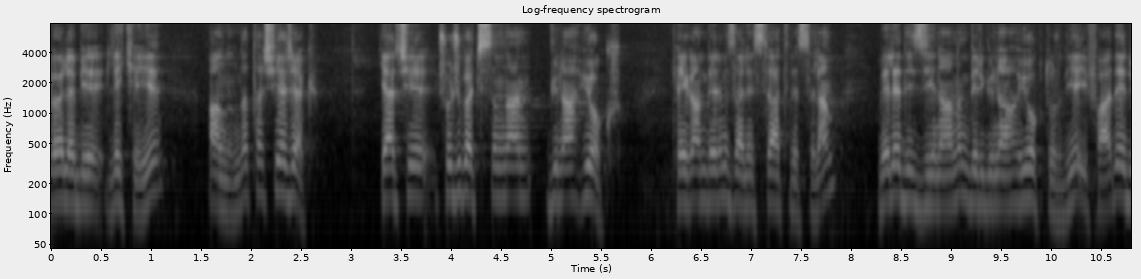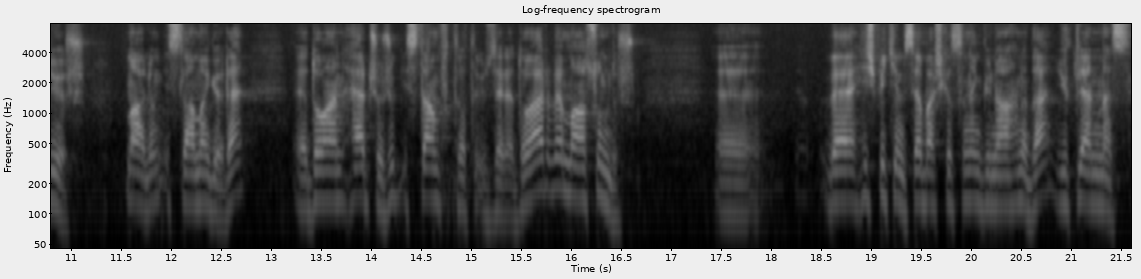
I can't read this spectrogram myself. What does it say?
böyle bir lekeyi alnında taşıyacak. Gerçi çocuk açısından günah yok. Peygamberimiz Aleyhisselatü Vesselam veledi zinanın bir günahı yoktur diye ifade ediyor. Malum İslam'a göre e, doğan her çocuk İslam fıtratı üzere doğar ve masumdur. E, ve hiçbir kimse başkasının günahını da yüklenmez.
